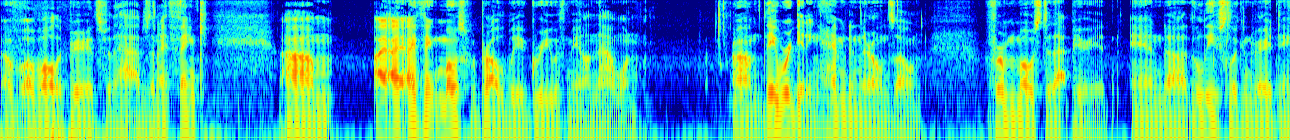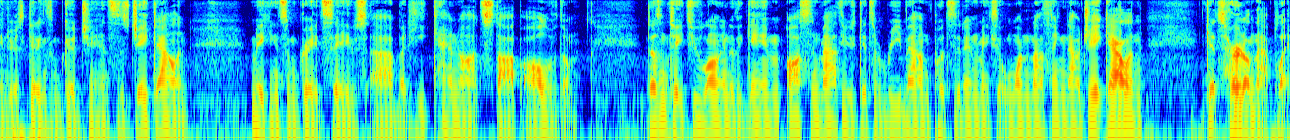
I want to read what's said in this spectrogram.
of, of all the periods for the Habs, and I think, um, I, I think most would probably agree with me on that one. Um, they were getting hemmed in their own zone for most of that period, and uh, the Leafs looking very dangerous, getting some good chances. Jake Allen making some great saves, uh, but he cannot stop all of them. Doesn't take too long into the game. Auston Matthews gets a rebound, puts it in, makes it one nothing. Now Jake Allen gets hurt on that play.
